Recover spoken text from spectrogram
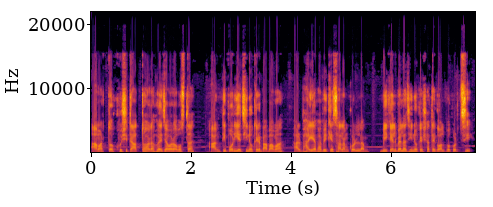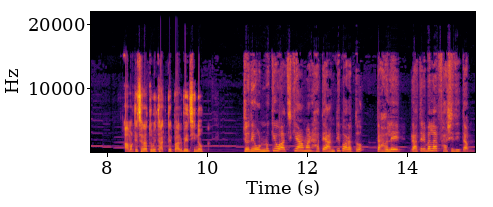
আমার তো খুশিতে আত্মহারা হয়ে যাওয়ার অবস্থা। আংটি পরিয়ে ঝিনুকের বাবা মা আর ভাইয়া ভাবিকে সালাম করলাম। বিকেলবেলা ঝিনুকের সাথে গল্প করছি। আমাকে ছাড়া তুমি থাকতে পারবে ঝিনুক? যদি অন্য কেউ আজকে আমার হাতে আংটি পরাতো তাহলে রাতের বেলা ফাঁসি দিতাম।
